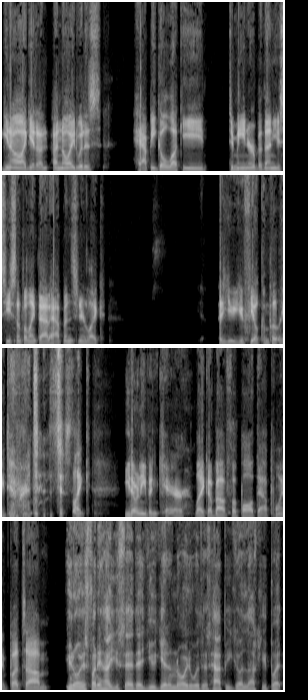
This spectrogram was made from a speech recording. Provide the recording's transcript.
you know, I get an- annoyed with his happy-go-lucky demeanor, but then you see something like that happens, and you're like, you you feel completely different. it's just like you don't even care like about football at that point. But um, You know, it's funny how you said that you get annoyed with this happy-go-lucky, but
